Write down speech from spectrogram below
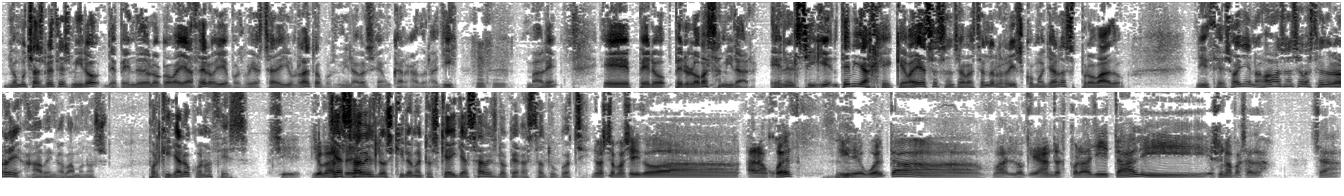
Yo muchas veces miro, depende de lo que vaya a hacer, oye, pues voy a estar ahí un rato, pues mira a ver si hay un cargador allí. ¿Vale? Eh, pero, pero lo vas a mirar. En el siguiente viaje que vayas a San Sebastián de los Reyes, como ya lo has probado, dices, oye, nos vamos a San Sebastián de los Reyes. Ah, venga, vámonos. Porque ya lo conoces. Sí, yo me Ya hace- sabes los kilómetros que hay, ya sabes lo que gasta tu coche. Nos hemos ido a Aranjuez y de vuelta a, a lo que andas por allí y tal y es una pasada. O sea,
